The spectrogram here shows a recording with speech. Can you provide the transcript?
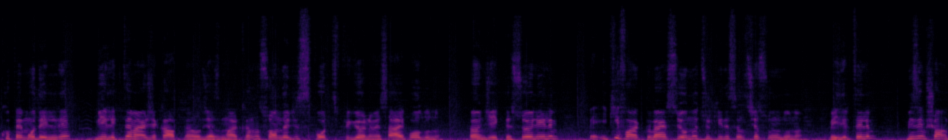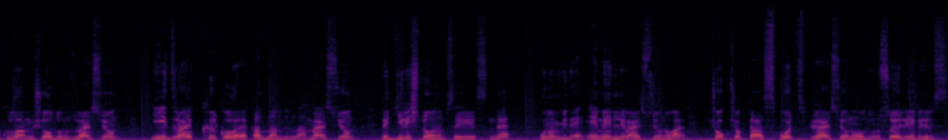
kupe modelini birlikte mercek altına alacağız markanın. Son derece sportif bir görünüme sahip olduğunu öncelikle söyleyelim ve iki farklı versiyonla Türkiye'de satışa sunulduğunu belirtelim. Bizim şu an kullanmış olduğumuz versiyon e-Drive 40 olarak adlandırılan versiyon ve giriş donanım seviyesinde. Bunun bir de M50 versiyonu var. Çok çok daha sportif bir versiyonu olduğunu söyleyebiliriz.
